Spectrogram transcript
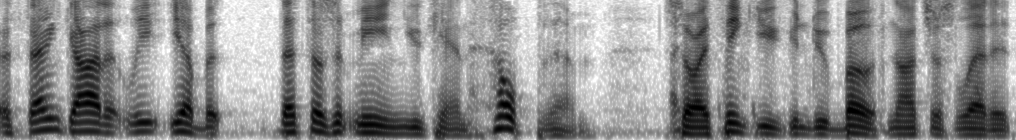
uh, thank God at least. Yeah, but that doesn't mean you can't help them. So I think you can do both, not just let it.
